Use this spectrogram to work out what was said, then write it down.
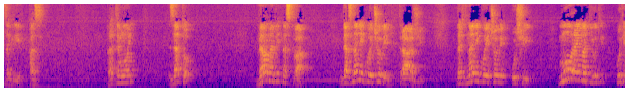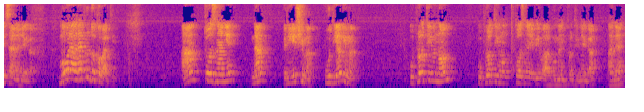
za grije. Pazi. Brate moj, zato, veoma je bitna stvar, da znanje koje čovjek traži, da znanje koje čovjek uči, mora imati utjecaj na njega. Mora reprodukovati. A to znanje na riječima, u dijelima. U protivnom, u protivnom to znanje biva argument protiv njega, a ne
